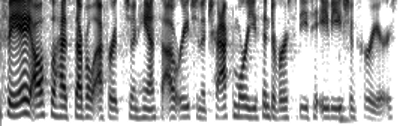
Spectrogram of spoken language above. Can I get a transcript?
FAA also has several efforts to enhance outreach and attract more youth and diversity to aviation mm-hmm. careers.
